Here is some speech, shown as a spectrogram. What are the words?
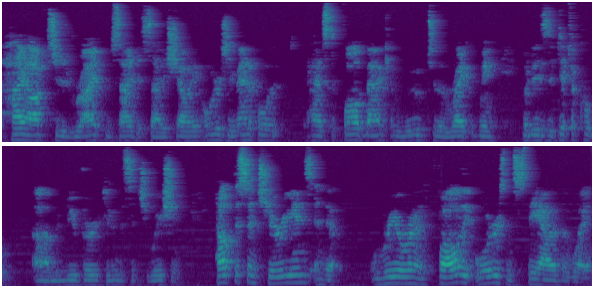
high, officers ride from side to side, shouting orders. Your manifold has to fall back and move to the right wing, but it is a difficult uh, maneuver given the situation. Help the centurions and the rear runner follow the orders and stay out of the way.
